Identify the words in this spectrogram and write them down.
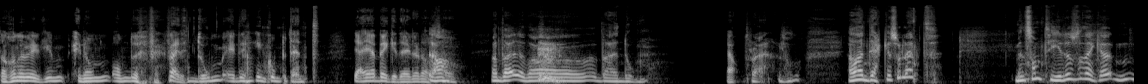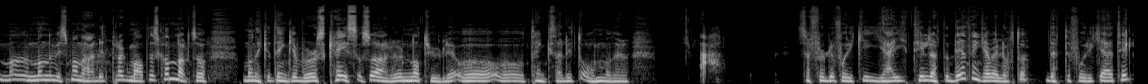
da kan du velge om, om du vil være dum eller inkompetent. Jeg er begge deler, da. Ja, så- men der, da, da er jeg dum, Ja. tror jeg. Ja, nei, Det er ikke så lett. Men samtidig så tenker jeg, man, man, hvis man er litt pragmatisk anlagt, så om man ikke tenker worst case, så er det jo naturlig å, å tenke seg litt om. Og det, ah, selvfølgelig får ikke jeg til dette. Det tenker jeg veldig ofte. Dette får ikke jeg til.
